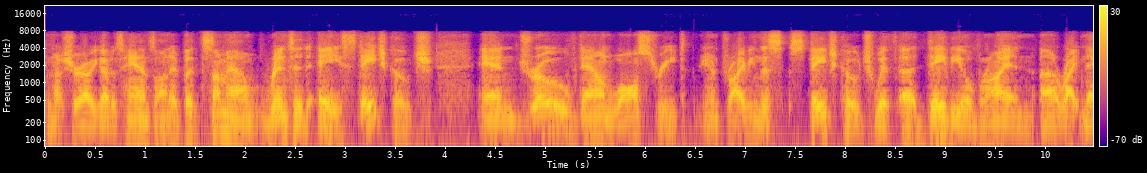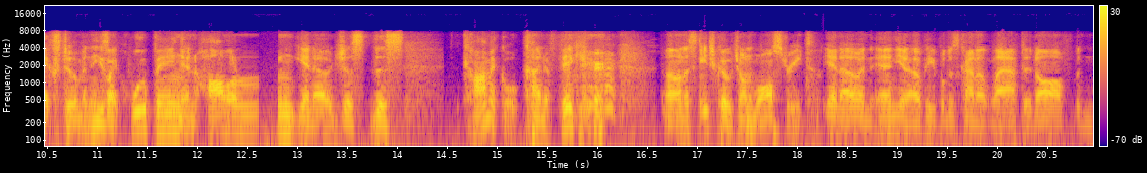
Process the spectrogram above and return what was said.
I'm not sure how he got his hands on it, but somehow rented a stagecoach and drove down Wall Street, you know, driving this stagecoach with uh, Davy O'Brien uh, right next to him, and he's like whooping and hollering, you know, just this comical kind of figure on a stagecoach on Wall Street, you know, and, and you know, people just kind of laughed it off and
